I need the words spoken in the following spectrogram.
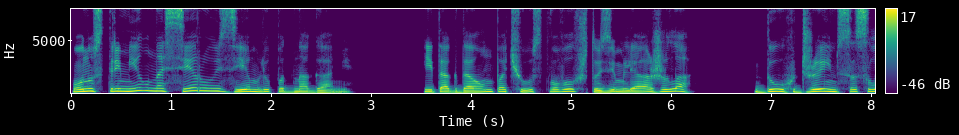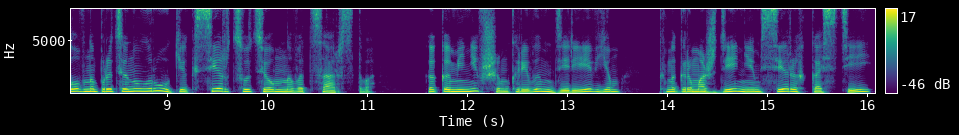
он устремил на серую землю под ногами. И тогда он почувствовал, что земля ожила. Дух Джеймса словно протянул руки к сердцу темного царства, к окаменевшим кривым деревьям, к нагромождениям серых костей,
